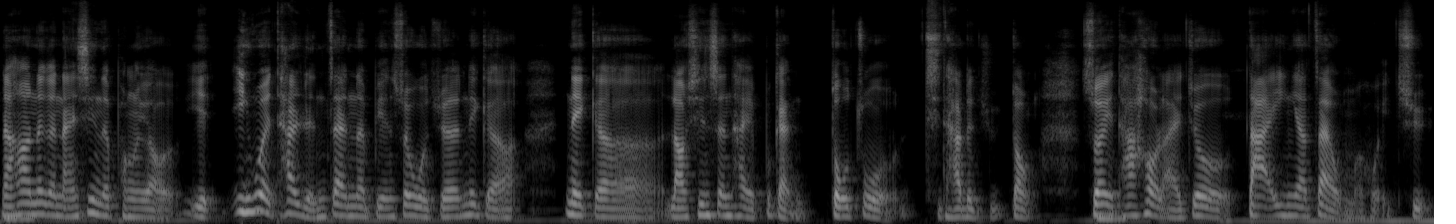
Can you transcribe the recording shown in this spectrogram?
然后那个男性的朋友也因为他人在那边，所以我觉得那个那个老先生他也不敢多做其他的举动，所以他后来就答应要载我们回去。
